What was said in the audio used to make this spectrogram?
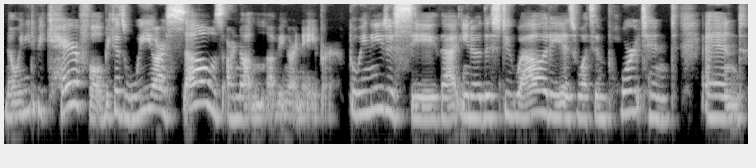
No, we need to be careful because we ourselves are not loving our neighbor. But we need to see that, you know, this duality is what's important. And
